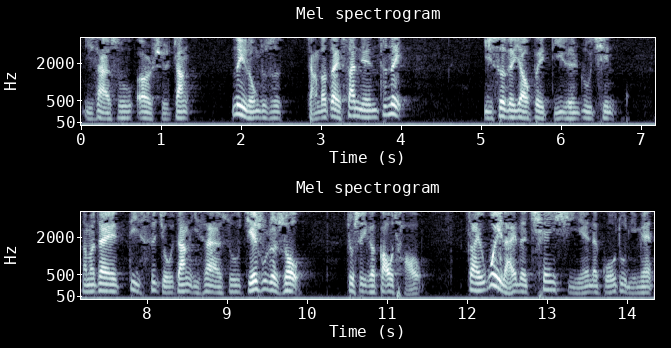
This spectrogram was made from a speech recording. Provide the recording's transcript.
以赛亚书二十章，内容就是讲到在三年之内，以色列要被敌人入侵。那么在第十九章以赛亚书结束的时候，就是一个高潮，在未来的千禧年的国度里面，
